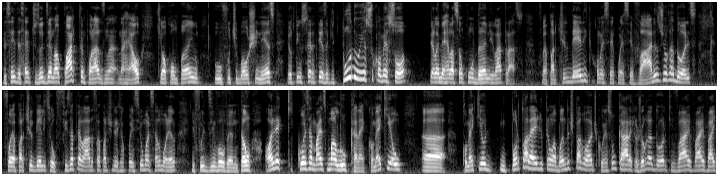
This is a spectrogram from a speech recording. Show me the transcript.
16, 17, 18, 19, quatro temporadas na, na real, que eu acompanho o futebol chinês, eu tenho certeza que tudo isso começou pela minha relação com o Dani lá atrás. Foi a partir dele que eu comecei a conhecer vários jogadores, foi a partir dele que eu fiz a pelada, foi a partir dele que eu conheci o Marcelo Moreno e fui desenvolvendo. Então, olha que coisa mais maluca, né? Como é que eu. Uh, como é que eu, em Porto Alegre, tenho uma banda de pagode, conheço um cara que é jogador, que vai, vai, vai.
